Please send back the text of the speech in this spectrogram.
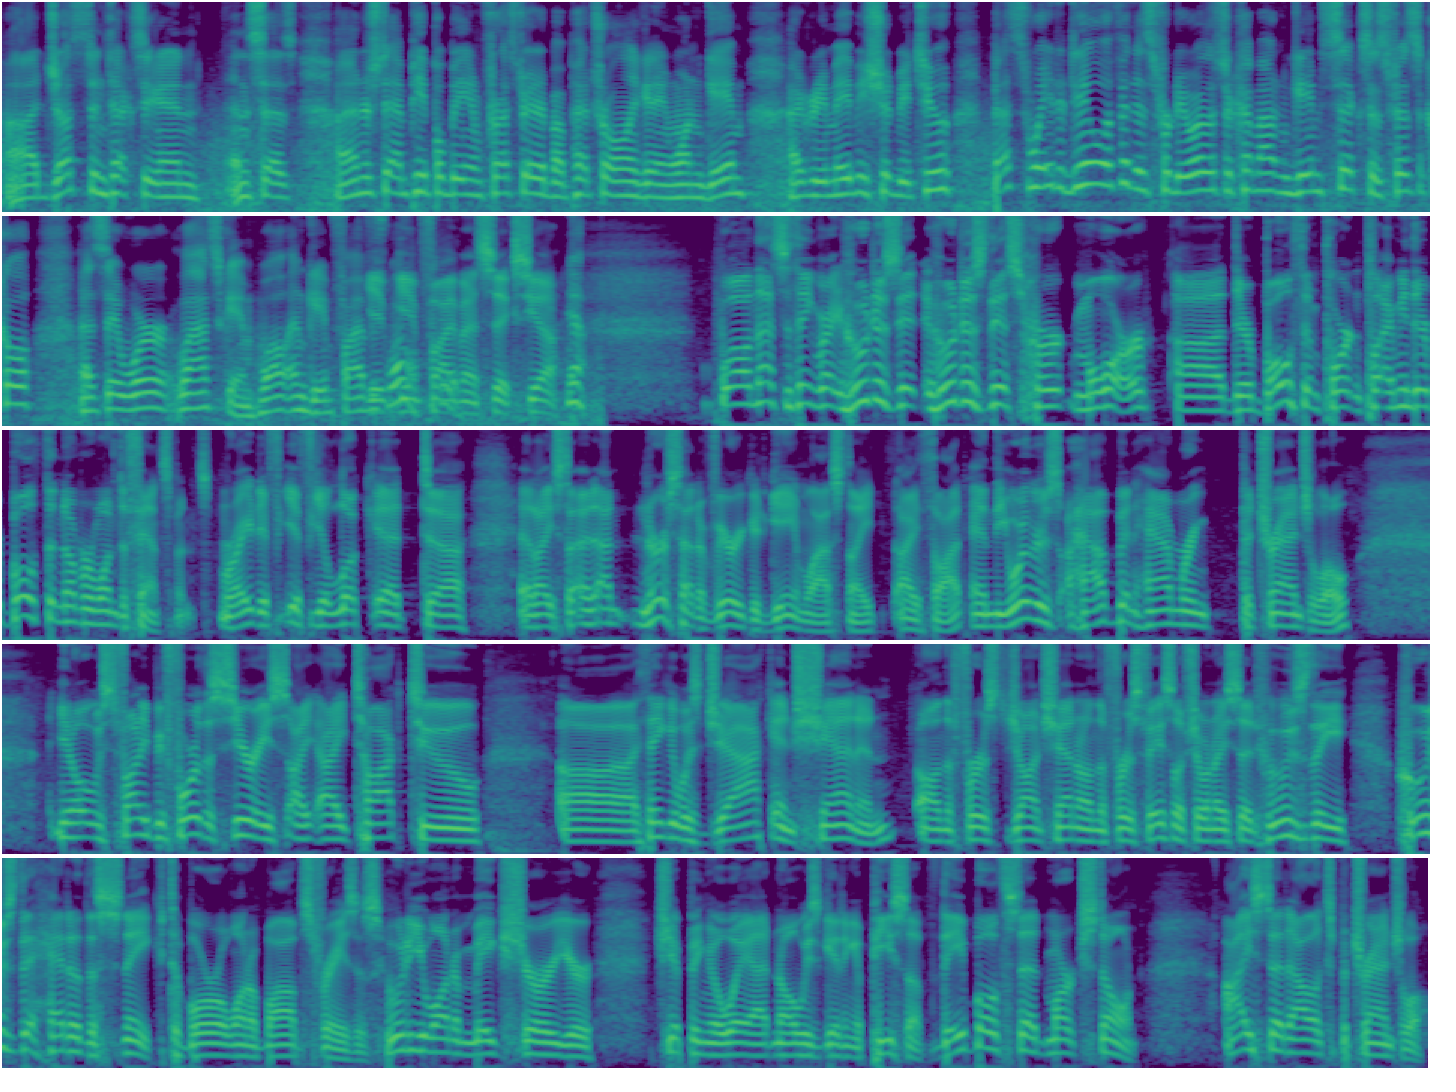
Uh, Justin texting in and says, I understand people being frustrated about Petro only getting one game. I agree, maybe should be two. Best way to deal with it is for the Oilers to come out in game six as physical as they were last game. Well, and game five as Game, well. game five and six, yeah. Yeah. Well, and that's the thing, right? Who does it? Who does this hurt more? Uh, they're both important. Play- I mean, they're both the number one defensemen, right? If if you look at uh, at ice, Nurse had a very good game last night, I thought, and the Oilers have been hammering Pietrangelo. You know, it was funny before the series. I, I talked to. Uh, I think it was Jack and Shannon on the first John Shannon on the first faceoff show, and I said, "Who's the who's the head of the snake?" To borrow one of Bob's phrases, who do you want to make sure you're chipping away at and always getting a piece of? They both said Mark Stone. I said Alex Pietrangelo.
